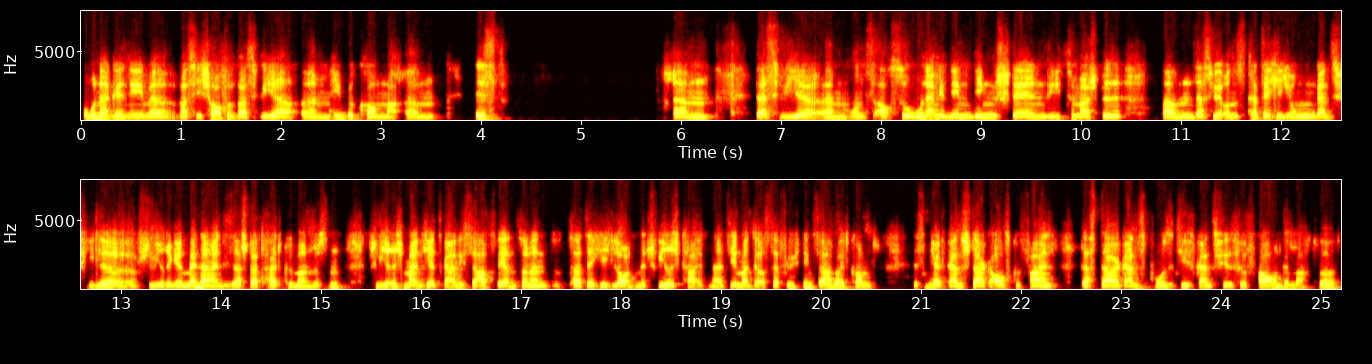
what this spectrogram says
Unangenehme, was ich hoffe, was wir ähm, hinbekommen, ähm, ist, ähm, dass wir ähm, uns auch so unangenehmen Dingen stellen, wie zum Beispiel, ähm, dass wir uns tatsächlich um ganz viele äh, schwierige Männer in dieser Stadt halt kümmern müssen. Schwierig meine ich jetzt gar nicht so abwertend, sondern tatsächlich Leuten mit Schwierigkeiten. Als jemand, der aus der Flüchtlingsarbeit kommt, ist mir halt ganz stark aufgefallen, dass da ganz positiv ganz viel für Frauen gemacht wird.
